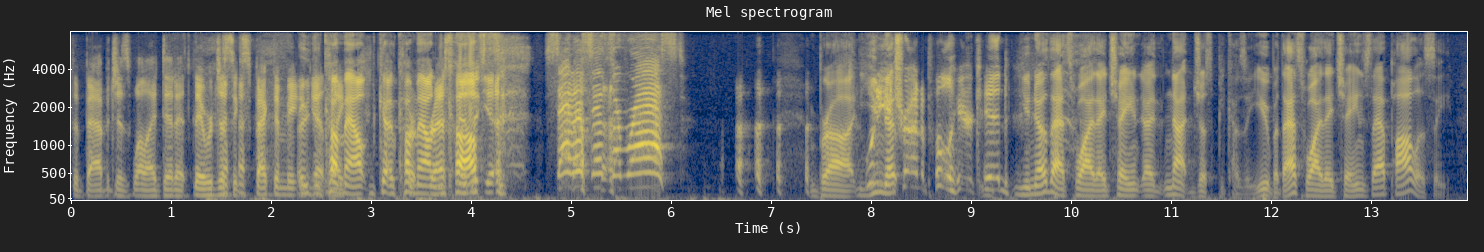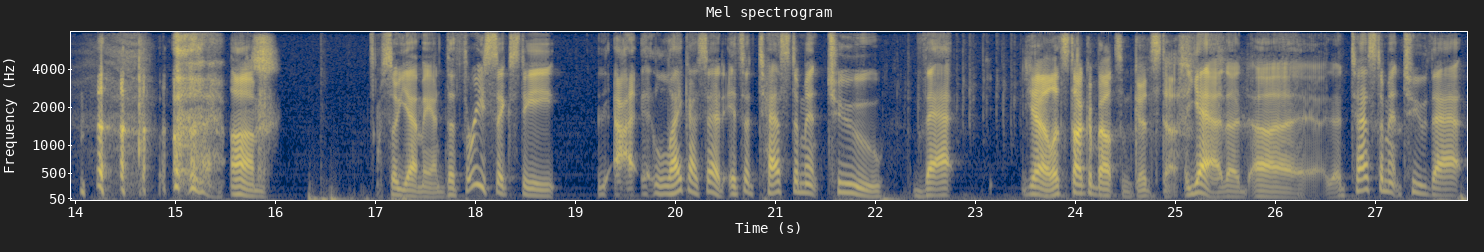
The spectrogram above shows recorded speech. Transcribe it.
the Babbage's while I did it they were just expecting me to You get come like, out, co- come out in arrested. cuffs. Yeah. Citizens arrest, bruh. what You are know, you trying to pull here kid you know that's why they changed. Uh, not just because of you, but that's why they changed that policy. um. So yeah, man, the 360. I, like I said, it's a testament to that yeah let's talk about some good stuff yeah the uh, a testament to that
